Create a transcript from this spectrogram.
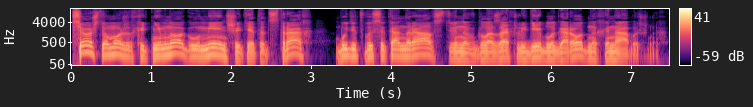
Все, что может хоть немного уменьшить этот страх, будет высоконравственно в глазах людей благородных и набожных.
